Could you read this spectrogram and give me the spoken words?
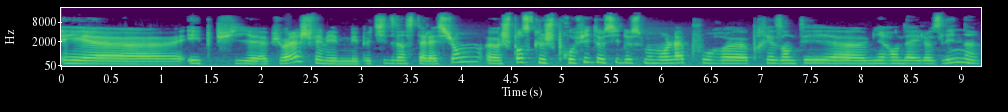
Et, euh, et puis, euh, puis voilà, je fais mes, mes petites installations. Euh, je pense que je profite aussi de ce moment-là pour présenter Miranda et Loslin,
